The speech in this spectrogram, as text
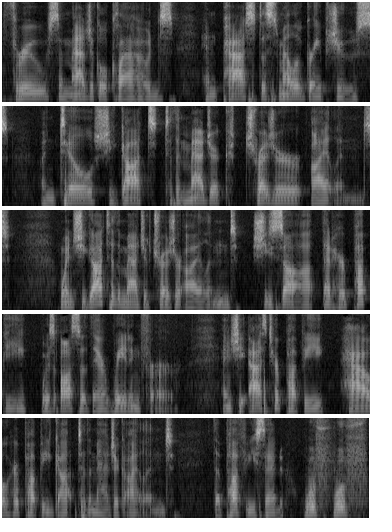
through some magical clouds, and past the smell of grape juice until she got to the magic treasure island. When she got to the magic treasure island, she saw that her puppy was also there waiting for her. And she asked her puppy how her puppy got to the magic island. The puppy said, Woof, woof.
